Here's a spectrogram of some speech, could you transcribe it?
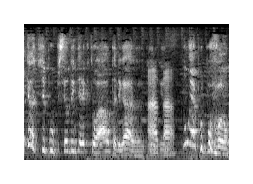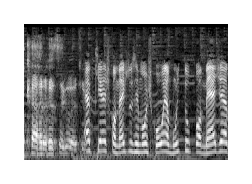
É aquela, tipo, pseudo-intelectual, tá ligado? Ah, Que- tá. Não é pro povão, cara. sacou? Tipo, É porque as comédias dos irmãos Coen é muito comédia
